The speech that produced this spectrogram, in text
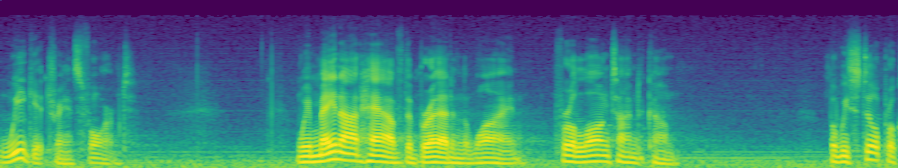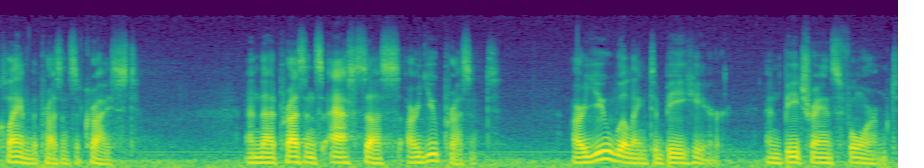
we get transformed. We may not have the bread and the wine for a long time to come, but we still proclaim the presence of Christ. And that presence asks us Are you present? Are you willing to be here and be transformed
